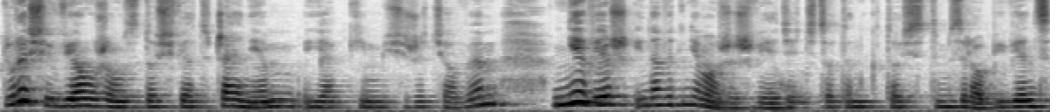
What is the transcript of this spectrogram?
które się wiążą z doświadczeniem jakimś życiowym, nie wiesz i nawet nie możesz wiedzieć, co ten ktoś z tym zrobi. Więc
